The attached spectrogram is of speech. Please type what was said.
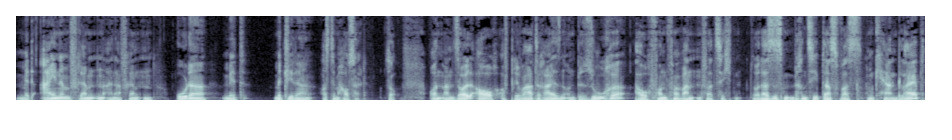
mit einem Fremden, einer Fremden oder mit Mitgliedern aus dem Haushalt. So. Und man soll auch auf private Reisen und Besuche auch von Verwandten verzichten. So, das ist im Prinzip das, was im Kern bleibt.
